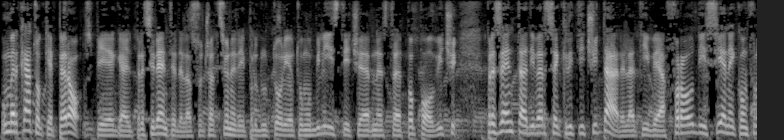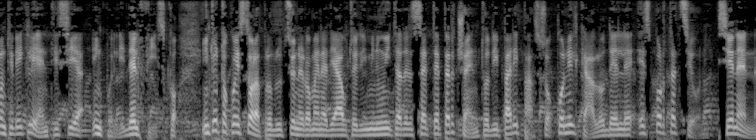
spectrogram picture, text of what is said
Un mercato che però, spiega il presidente dell'Associazione dei produttori operatori automobilistici Ernest Popovici presenta diverse criticità relative a frodi sia nei confronti dei clienti sia in quelli del fisco. In tutto questo la produzione romena di auto è diminuita del 7% di pari passo con il calo delle esportazioni. CNN.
